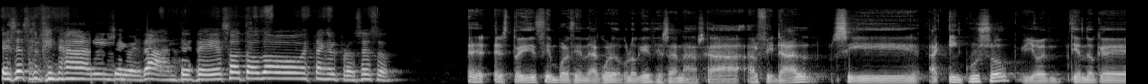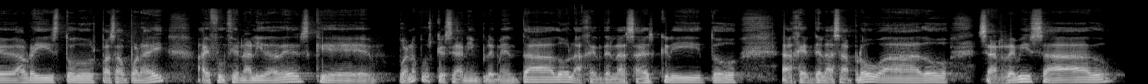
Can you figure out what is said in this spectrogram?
Ese es el final de verdad. Antes de eso todo está en el proceso. Eh, estoy 100% de acuerdo con lo que dices, Ana. O sea, al final, si incluso, yo entiendo que habréis todos pasado por ahí, hay funcionalidades que, bueno, pues que se han implementado, la gente las ha escrito, la gente las ha probado, se han revisado,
